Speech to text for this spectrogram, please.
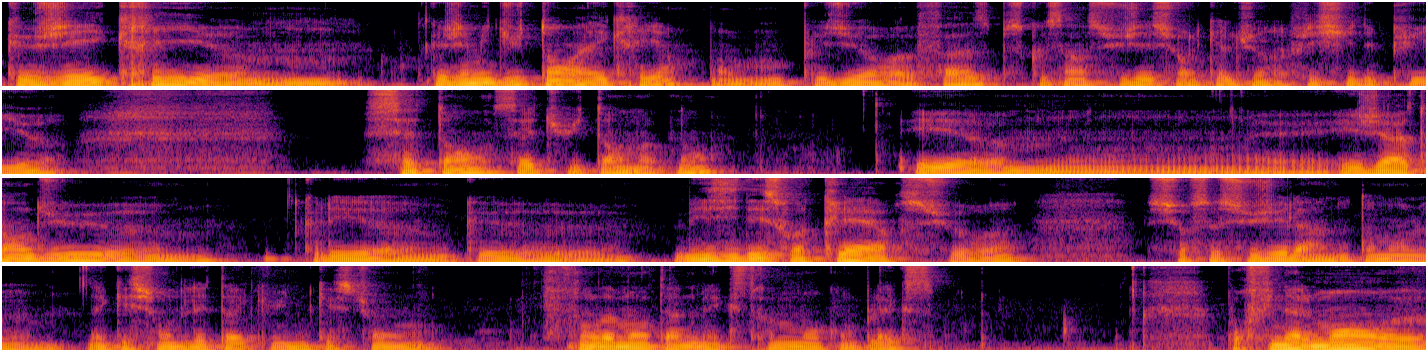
que j'ai écrit, que j'ai mis du temps à écrire en, plusieurs phases, parce que c'est un sujet sur lequel je réfléchis depuis 7 ans, 7-8 ans maintenant. Et, et j'ai attendu que, les, que mes idées soient claires sur, sur ce sujet-là, notamment la question de l'État, qui est une question fondamentale mais extrêmement complexe, pour finalement euh,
